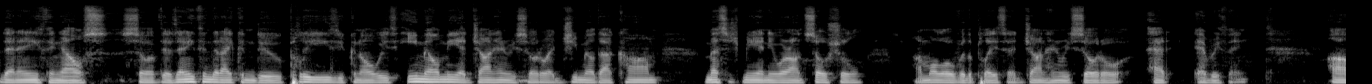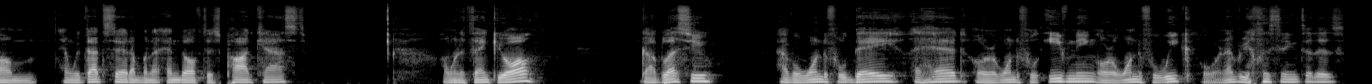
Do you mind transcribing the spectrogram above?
than anything else. So if there's anything that I can do, please, you can always email me at johnhenrysoto at gmail.com. Message me anywhere on social. I'm all over the place at John Henry Soto at everything. Um, and with that said, I'm going to end off this podcast. I want to thank you all. God bless you. Have a wonderful day ahead, or a wonderful evening, or a wonderful week, or whenever you're listening to this.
